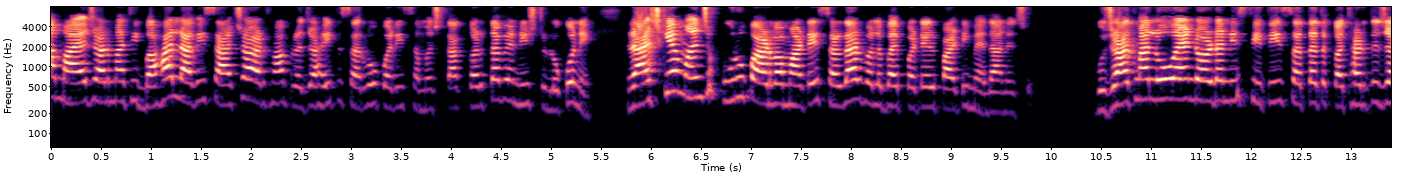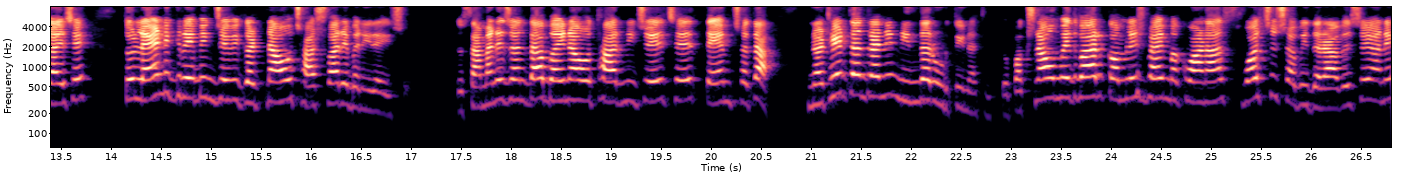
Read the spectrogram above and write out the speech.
આ માયાજાળમાંથી બહાર લાવી સાચા અર્થમાં પ્રજાહિત સર્વોપરી સમજતા કર્તવ્યનિષ્ઠ લોકોને રાજકીય મંચ પૂરું પાડવા માટે સરદાર વલ્લભભાઈ પટેલ પાર્ટી મેદાને છે. ગુજરાતમાં લો એન્ડ ઓર્ડરની સ્થિતિ સતત કથળતી જાય છે. તો લેન્ડ ગ્રેબિંગ જેવી ઘટનાઓ છાશવારે બની રહી છે. તો સામાન્ય જનતા ભયના ઓથાર નીચે છે તેમ છતાં નઠેડ તંત્રની નિંદર ઉડતી નથી. તો પક્ષના ઉમેદવાર કમલેશભાઈ મકવાણા સ્વચ્છ છબી ધરાવે છે અને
